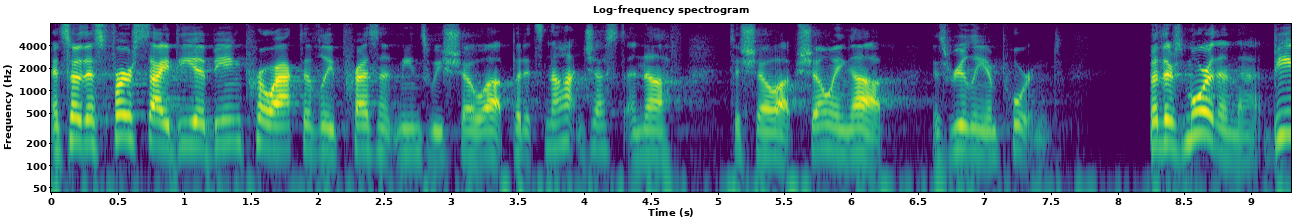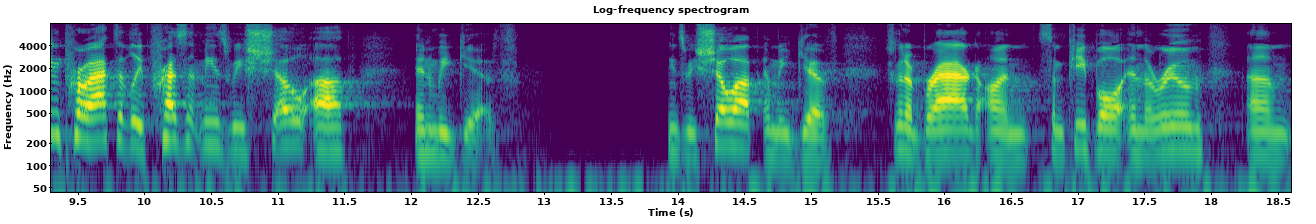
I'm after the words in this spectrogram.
And so, this first idea, being proactively present, means we show up, but it's not just enough to show up. Showing up is really important. But there's more than that. Being proactively present means we show up and we give. It means we show up and we give. I'm just going to brag on some people in the room um,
